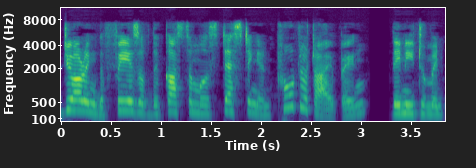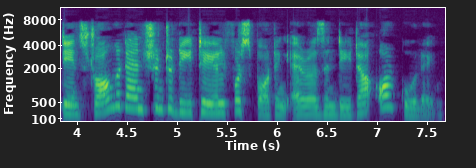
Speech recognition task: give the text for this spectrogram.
during the phase of the customer's testing and prototyping. They need to maintain strong attention to detail for spotting errors in data or coding.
